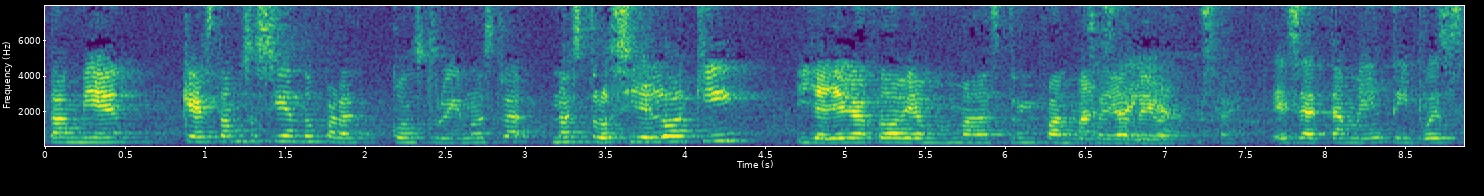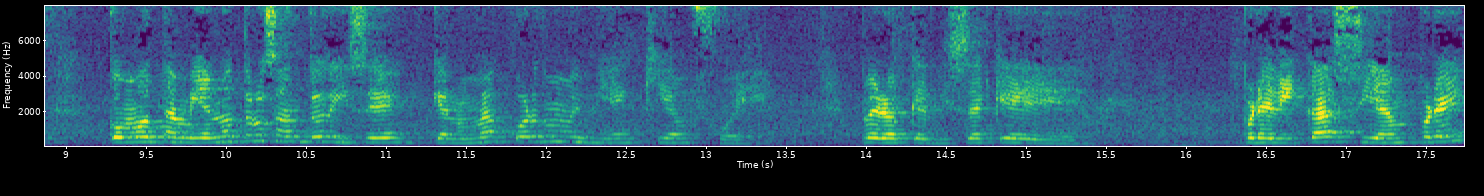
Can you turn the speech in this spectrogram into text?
también, ¿qué estamos haciendo para construir nuestra, nuestro cielo aquí y ya llegar todavía más triunfantes allá, arriba? Exactamente. Y pues, como también otro santo dice, que no me acuerdo muy bien quién fue, pero que dice que predica siempre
